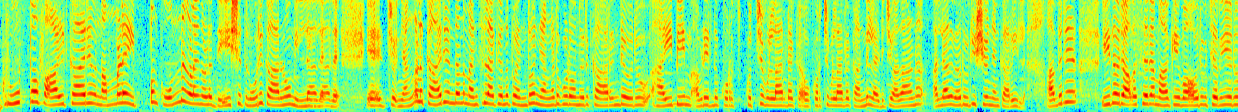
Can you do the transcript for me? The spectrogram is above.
ഗ്രൂപ്പ് ഓഫ് ആൾക്കാർ നമ്മളെ ഇപ്പം കൊന്നു കളയുന്നുള്ള ദേഷ്യത്തിൽ ഒരു കാരണവും ഇല്ലാതെ. ഞങ്ങൾ കാര്യം എന്താണെന്ന് മനസ്സിലാക്കി വന്നപ്പോൾ എന്തോ ഞങ്ങളുടെ കൂടെ വന്ന ഒരു കാറിന്റെ ഒരു ഹൈ ബീം അവിടെ ഇരുന്ന് കുറച്ച് കൊച്ചു പിള്ളേരുടെ കുറച്ച് പിള്ളേരുടെ കണ്ണിൽ അടിച്ചു. അതാണ് അല്ലാതെ വേറെ ഒരു ഇഷ്യൂ ഞങ്ങൾക്ക് അറിയില്ല അവർ ഇതൊരു അവസരമാക്കി ഒരു ചെറിയൊരു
